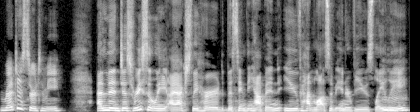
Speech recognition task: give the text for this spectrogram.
register to me. And then just recently, I actually heard the same thing happen. You've had lots of interviews lately. Mhm.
